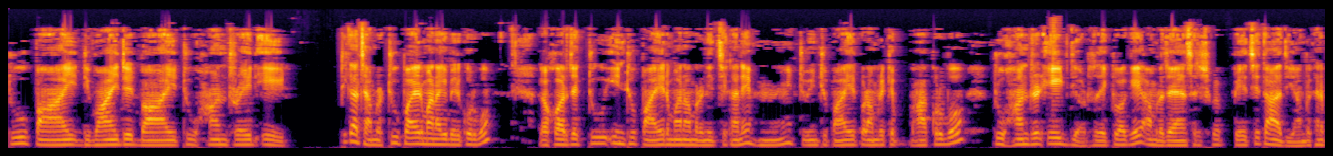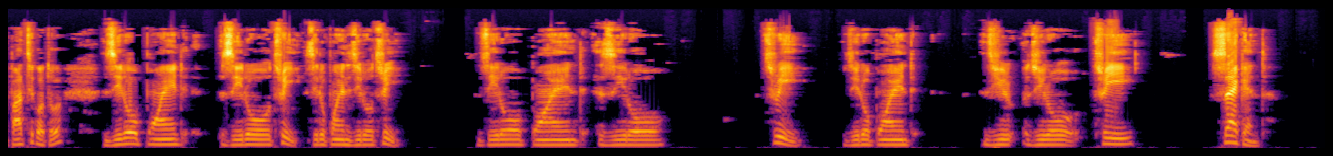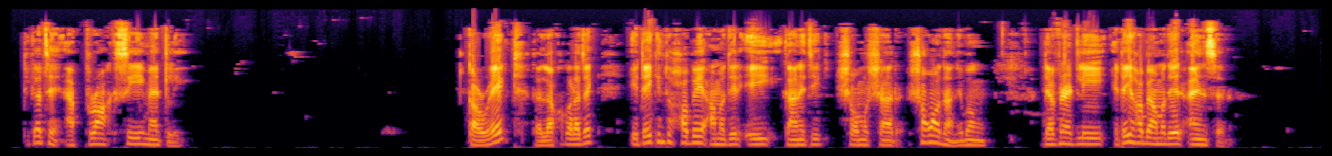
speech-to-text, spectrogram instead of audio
two pi divided by two hundred eight ঠিক আছে, আমরা টু পায়ের মান আগে বের করব। লক্ষ্য করা যাক টু ইন্টু পায়ের মান আমরা নিচ্ছি এখানে। হুম টু ইন্টু পায়ের পর আমরা ভাগ করব। টু হান্ড্রেড এইট দিয়ে, অর্থাৎ একটু আগে আমরা যা অ্যান্সার হিসেবে পেয়েছি তা দিয়ে। আমরা এখানে পাচ্ছি কত? Zero point zero three zero point zero three zero point zero three zero point zero zero three second ঠিক আছে? অ্যাপ্রক্সিমেটলি কারেক্ট তাহলে লক্ষ্য করা যাক। এটাই কিন্তু হবে আমাদের এই গাণিতিক সমস্যার সমাধান এবং ডেফিনেটলি এটাই হবে আমাদের অ্যান্সার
